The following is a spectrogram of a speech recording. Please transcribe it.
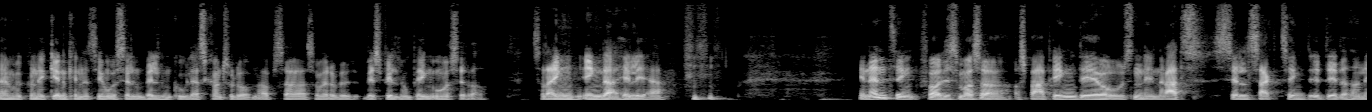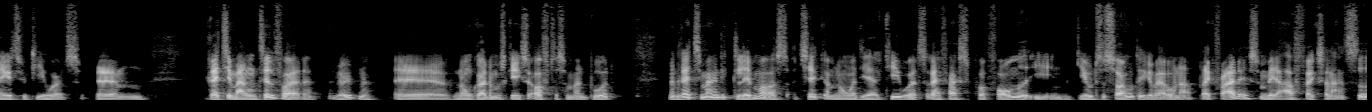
man vil kunne genkende til, uanset hvilken Google Ads konto du åbner op, så, så vil du vil spille nogle penge uanset hvad. Så der er ingen, ingen der er heldige her. en anden ting for ligesom også at, at spare penge, det er jo sådan en ret selvsagt ting, det er det, der hedder negative keywords. Øhm, rigtig mange tilføjer det løbende. Øh, nogle gør det måske ikke så ofte, som man burde. Men rigtig mange de glemmer også at tjekke, om nogle af de her keywords rent faktisk performet i en given sæson. Det kan være under Black Friday, som vi har haft for ikke så lang tid.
